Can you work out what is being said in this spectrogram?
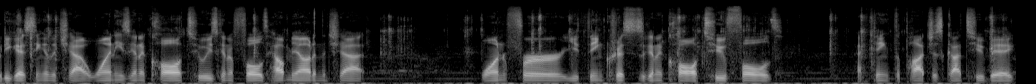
What do you guys think in the chat? One, he's going to call. Two, he's going to fold. Help me out in the chat. One for you think Chris is going to call. Two, fold. I think the pot just got too big.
